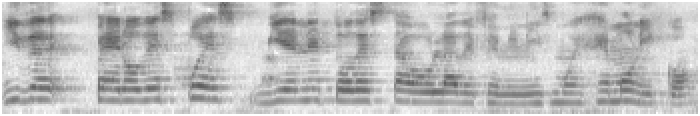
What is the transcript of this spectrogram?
Y de, pero después viene toda esta ola de feminismo hegemónico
